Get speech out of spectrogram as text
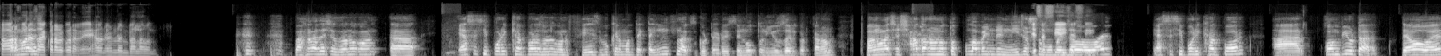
পাওয়ার পরে যা করার করার এখন এখন আমি ভালো মানুষ। বাংলাদেশের জনগণ এসএসসি পরীক্ষার পরে জনগণ ফেসবুকের মধ্যে একটা ইনফ্লাক্স ঘটে এটা হচ্ছে নতুন ইউজার কারণ বাংলাদেশে সাধারণত পোলাপাইন্ডের নিজস্ব মোবাইল দেওয়া হয় এসএসসি পরীক্ষার পর আর কম্পিউটার দেওয়া হয়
